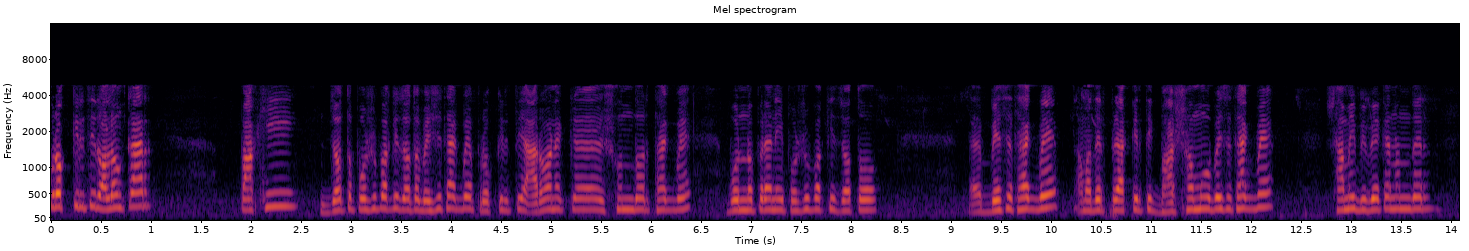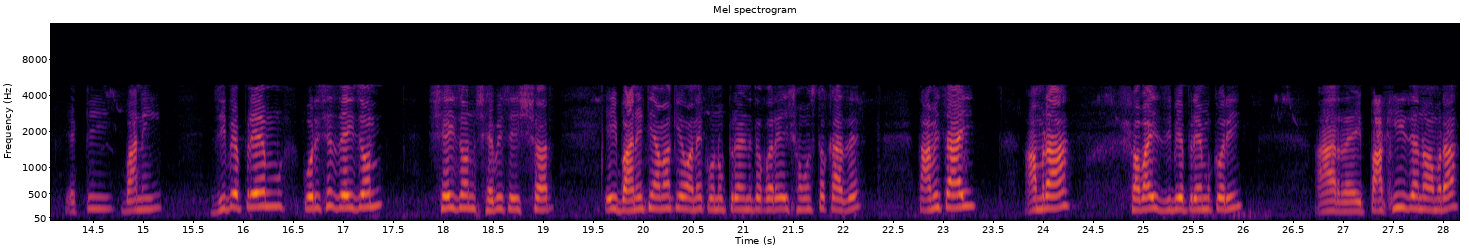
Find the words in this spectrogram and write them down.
প্রকৃতির অলংকার পাখি যত পশু পাখি যত বেশি থাকবে, প্রকৃতি আরও অনেক সুন্দর থাকবে, বন্যপ্রাণী, পশু পাখি যত বেঁচে থাকবে, আমাদের প্রাকৃতিক ভারসাম্যও বেঁচে থাকবে। স্বামী বিবেকানন্দের একটি বাণী জীবে প্রেম করেছে যেইজন সেইজন সেবিছে ঈশ্বর। এই বাণীটি আমাকে অনেক অনুপ্রাণিত করে এই সমস্ত কাজে। তা আমি চাই আমরা সবাই জীবে প্রেম করি আর এই পাখি যেন আমরা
